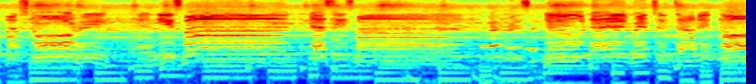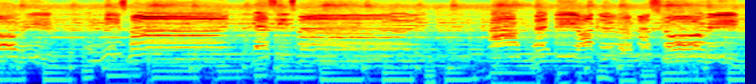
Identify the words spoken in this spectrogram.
of my story, and he's mine. Yes, he's mine. down in glory. And he's mine, yes, he's mine. I met the author of my story.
